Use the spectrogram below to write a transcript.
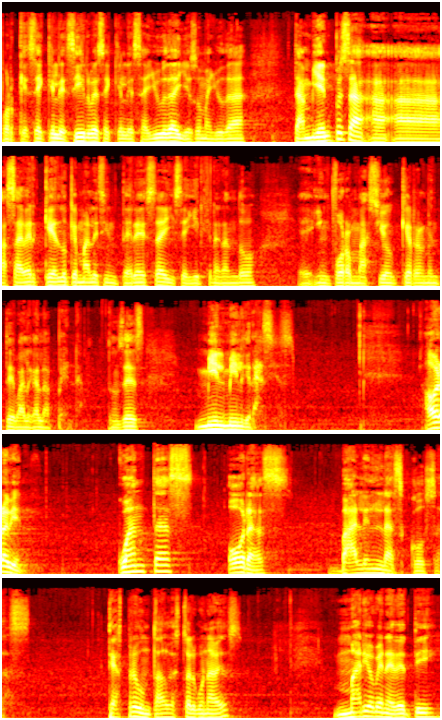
porque sé que les sirve, sé que les ayuda y eso me ayuda también pues a, saber qué es lo que más les interesa y seguir generando eh, información que realmente valga la pena. Entonces, mil, mil gracias. Ahora bien, ¿cuántas horas valen las cosas? ¿Te has preguntado esto alguna vez? Mario Benedetti,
